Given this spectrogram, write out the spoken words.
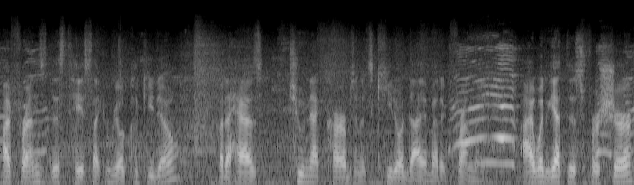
My friends, this tastes like a real cookie dough, but it has two net carbs and it's keto diabetic friendly. I would get this for sure.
